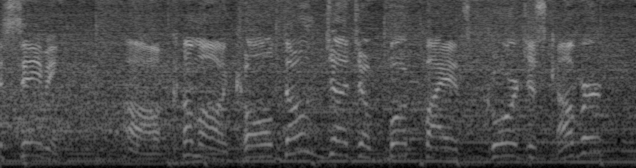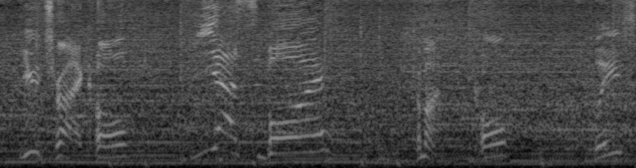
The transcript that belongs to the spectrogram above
Deceiving. Oh, come on, Cole. Don't judge a book by its gorgeous cover. You try, Cole. Yes, boy! Come on, Cole. Please?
